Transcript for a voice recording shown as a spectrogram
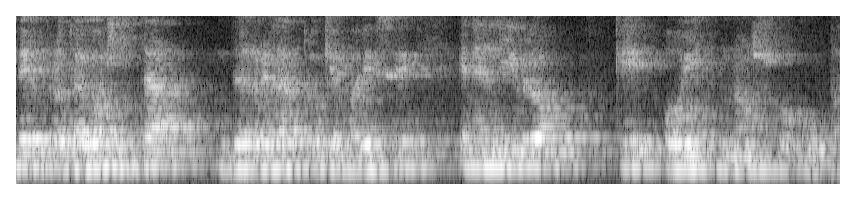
del protagonista del relato que aparece en el libro que hoy nos ocupa.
